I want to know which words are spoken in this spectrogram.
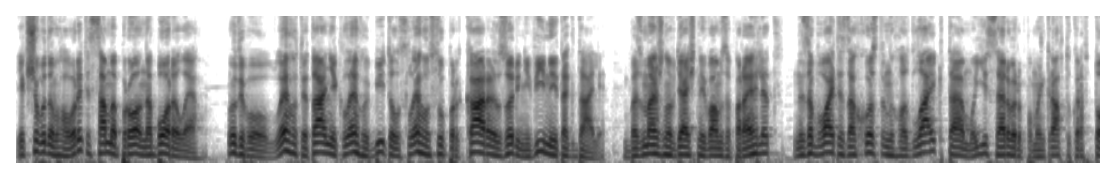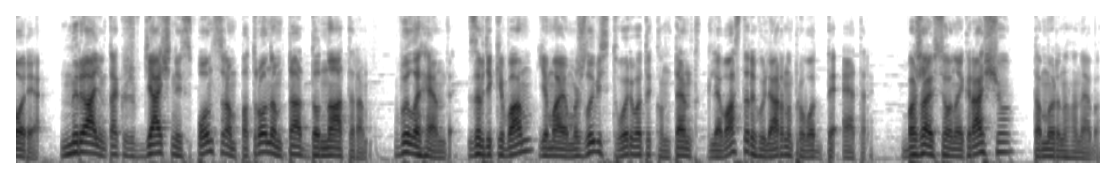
якщо будемо говорити саме про набори Лего. Ну, типу, Лего Титанік, Лего Бітлз, Лего Суперкари, Зоряні війни і так далі. Безмежно вдячний вам за перегляд. Не забувайте за хостинг Godlike та мої сервери по Майнкрафту Крафторія. Нереально також вдячний спонсорам, патронам та донаторам. Ви легенди. Завдяки вам я маю можливість створювати контент для вас та регулярно проводити етери. Бажаю всього найкращого та мирного неба.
